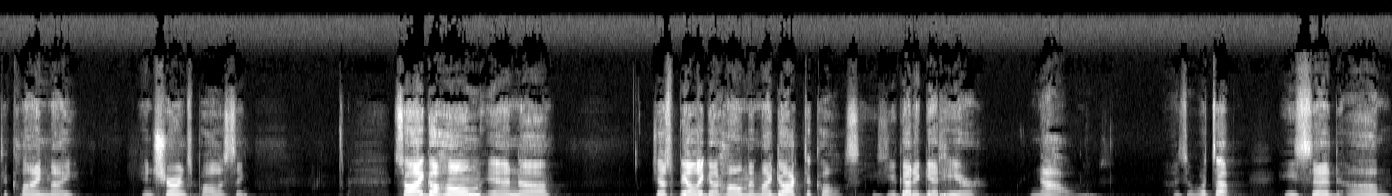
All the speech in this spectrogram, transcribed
declined my insurance policy. So I go home and uh, just barely got home, and my doctor calls. You got to get here now. I said, What's up? He said, um,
